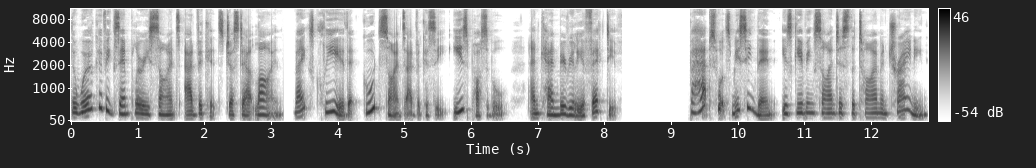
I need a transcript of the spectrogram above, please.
The work of exemplary science advocates just outlined makes clear that good science advocacy is possible and can be really effective. Perhaps what's missing then is giving scientists the time and training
